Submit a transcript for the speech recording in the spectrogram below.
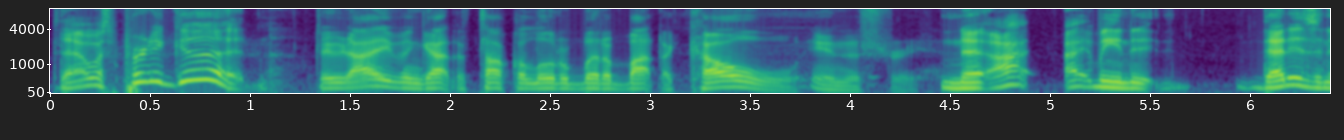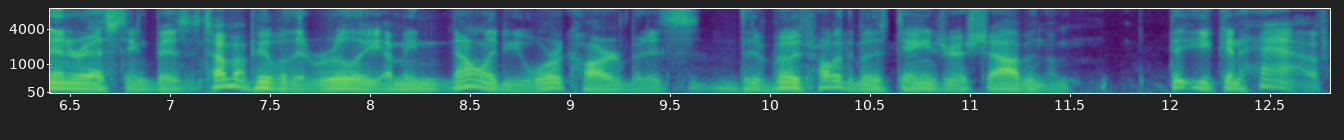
That was pretty good. Dude, I even got to talk a little bit about the coal industry. No, I, I mean, it, that is an interesting business. Talking about people that really, I mean, not only do you work hard, but it's the most, probably the most dangerous job in them that you can have.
